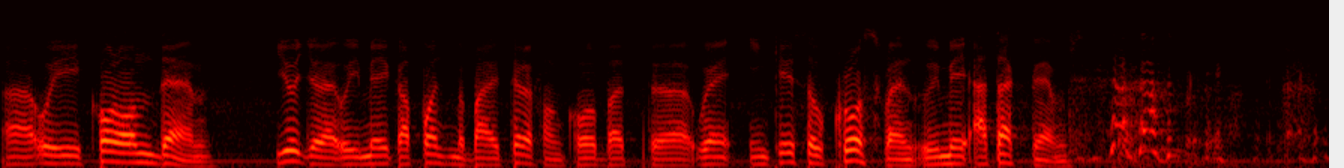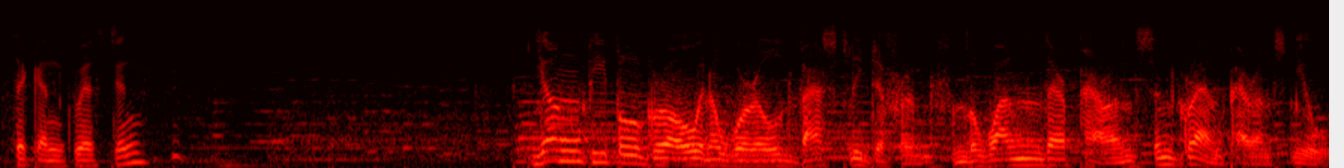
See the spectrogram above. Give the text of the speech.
Uh, we call on them. Usually we make appointment by telephone call, but uh, when, in case of close friends, we may attack them. Second question, Young people grow in a world vastly different from the one their parents and grandparents knew.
